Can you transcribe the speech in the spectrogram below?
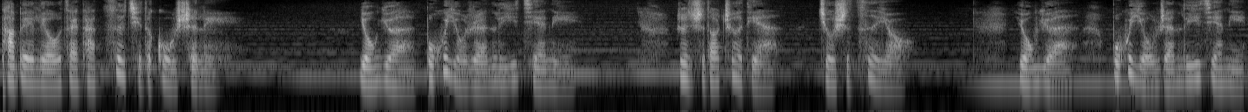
他被留在他自己的故事里，永远不会有人理解你。认识到这点，就是自由。永远不会有人理解你，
